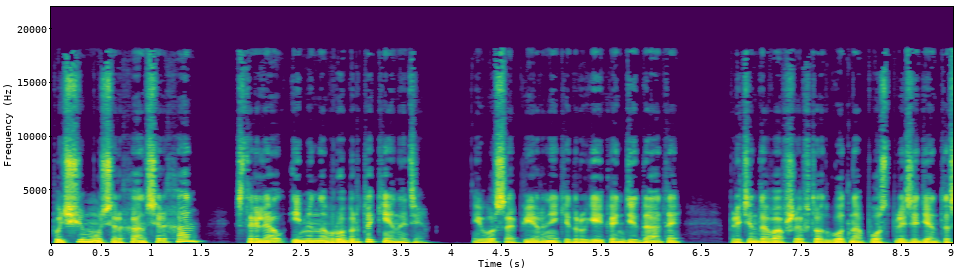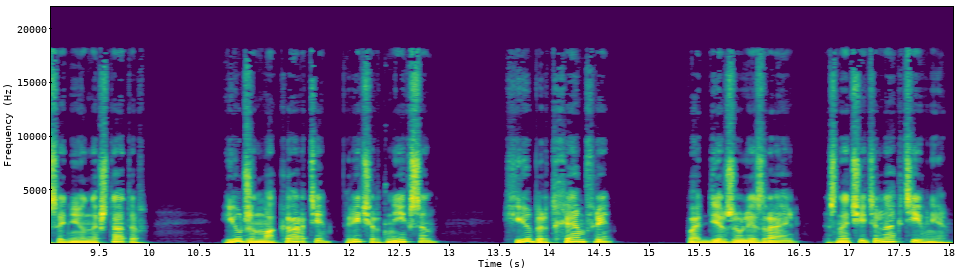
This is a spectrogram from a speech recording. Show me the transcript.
почему Серхан Серхан стрелял именно в Роберта Кеннеди. Его соперники, другие кандидаты, претендовавшие в тот год на пост президента Соединенных Штатов, Юджин Маккарти, Ричард Никсон, Хьюберт Хэмфри, поддерживали Израиль значительно активнее.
